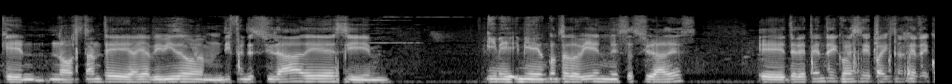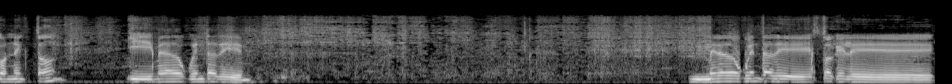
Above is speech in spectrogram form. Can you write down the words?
que no obstante haya vivido en diferentes ciudades y y me, me he encontrado bien en esas ciudades, eh, de repente con ese paisaje reconecto y me he dado cuenta de me he dado cuenta de esto que le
